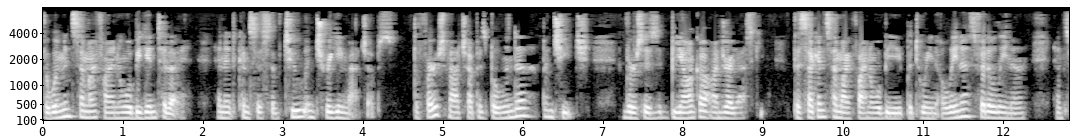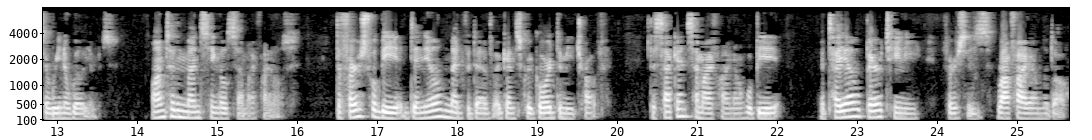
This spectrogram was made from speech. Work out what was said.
The women's semifinal will begin today, and it consists of two intriguing matchups. The first matchup is Belinda Bencic versus Bianca Andreescu. The second semifinal will be between Alina Svitolina and Serena Williams. On to the men's singles semifinals. The first will be Daniil Medvedev against Grigor Dimitrov. The second semifinal will be Matteo Berrettini versus Rafael Nadal.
